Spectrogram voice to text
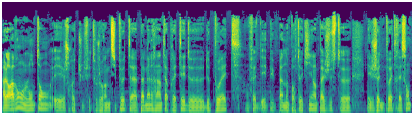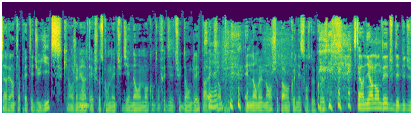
Alors avant, longtemps, et je crois que tu le fais toujours un petit peu, t'as pas mal réinterprété de, de poètes, en fait, des, pas n'importe qui, hein, pas juste euh, des jeunes poètes récents. T'as réinterprété du Yeats, qui est en général Mhm. quelque chose qu'on étudie énormément quand on fait des études d'anglais, par exemple. énormément, je parle en connaissance de cause. C'était un Irlandais du début du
